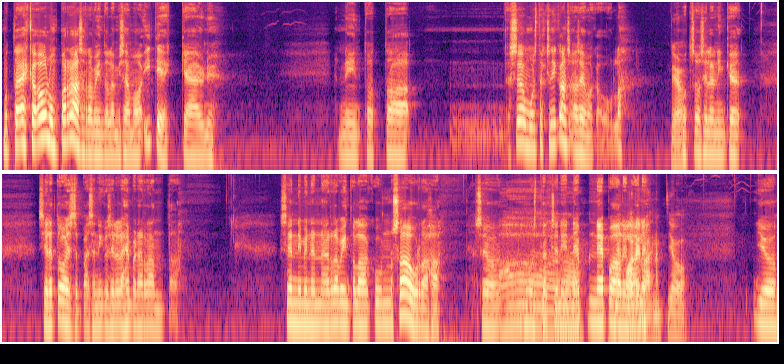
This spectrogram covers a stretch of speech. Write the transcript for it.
Mutta ehkä Oulun paras ravintola, missä mä oon itse käynyt, niin tota, se on muistaakseni kans asemakavulla. Mutta se on siellä, niinkö, siellä toisessa päässä niinkö siellä lähempänä rantaa. Sen niminen ravintola kuin Sauraha. Se on Aa, muistaakseni ne, nepalilainen. Nepalilainen, joo. Joo.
